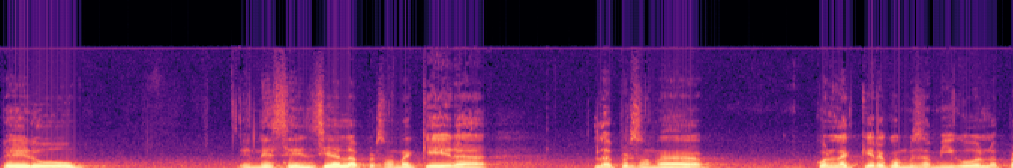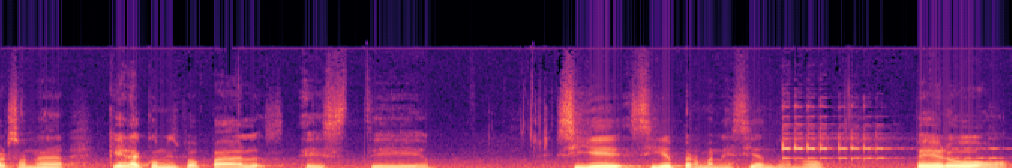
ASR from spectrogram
pero en esencia la persona que era, la persona con la que era con mis amigos, la persona que era con mis papás, este, sigue, sigue permaneciendo, ¿no? Pero,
